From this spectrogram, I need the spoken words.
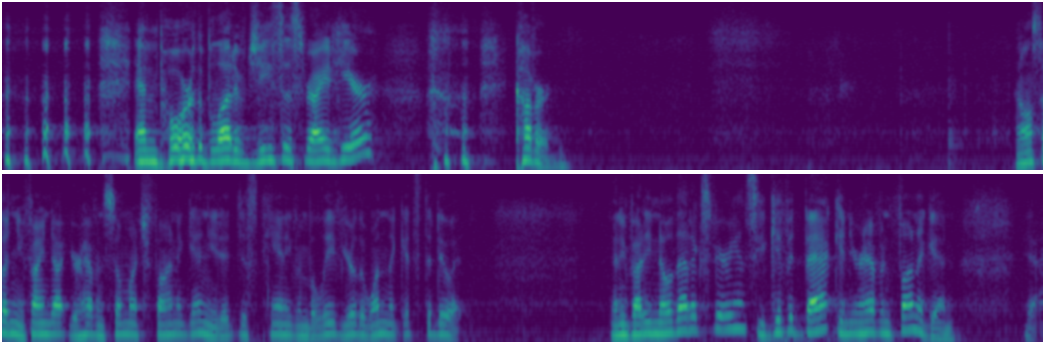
and pour the blood of Jesus right here. Covered. And all of a sudden you find out you're having so much fun again, you just can't even believe you're the one that gets to do it. Anybody know that experience? You give it back and you're having fun again. Yeah.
